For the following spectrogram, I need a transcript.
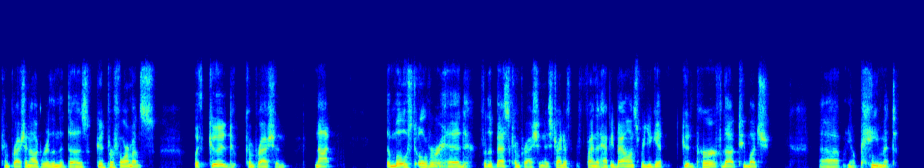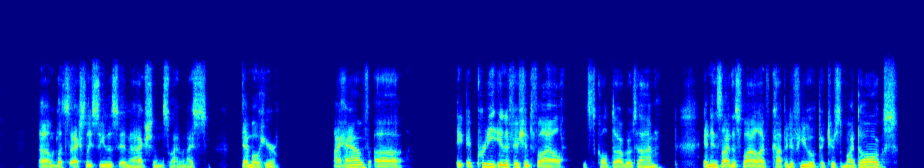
compression algorithm that does good performance with good compression, not the most overhead for the best compression. Is trying to find that happy balance where you get good perf without too much uh, you know, payment. Um, let's actually see this in action. So I have a nice demo here. I have uh, a, a, pretty inefficient file. It's called Doggo Time. And inside this file, I've copied a few of pictures of my dogs,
